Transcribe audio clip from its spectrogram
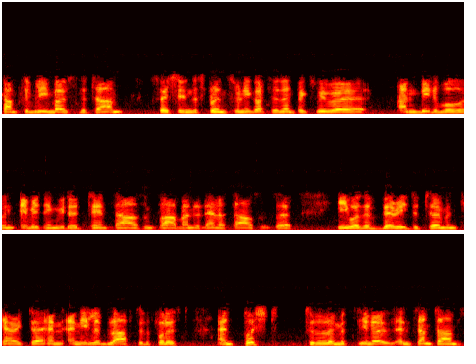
comfortably most of the time. Especially in the sprints when we got to the Olympics, we were unbeatable in everything we did, 10,000, 500, and 1,000. So he was a very determined character, and and he lived life to the fullest and pushed to the limits, you know, and sometimes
